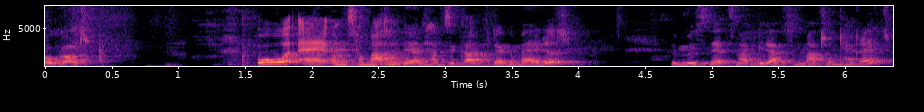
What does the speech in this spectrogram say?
Oh Gott. Oh, äh, unsere Mathelehrerin hat sich gerade wieder gemeldet. Wir müssen jetzt mal wieder zum Matheunterricht.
